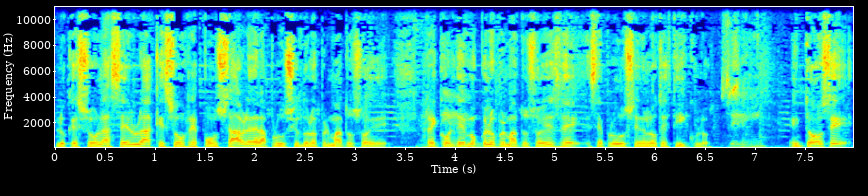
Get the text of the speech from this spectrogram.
lo que son las células que son responsables de la producción de los espermatozoides. Recordemos que los espermatozoides se, se producen en los testículos. Sí. Entonces,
